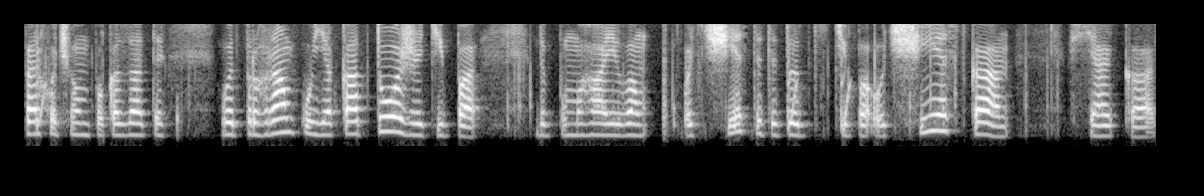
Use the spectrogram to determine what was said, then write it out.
Тепер хочу вам показати от програмку, яка теж, типа, допомагає вам очистити. Тут, типа, очистка, всяка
